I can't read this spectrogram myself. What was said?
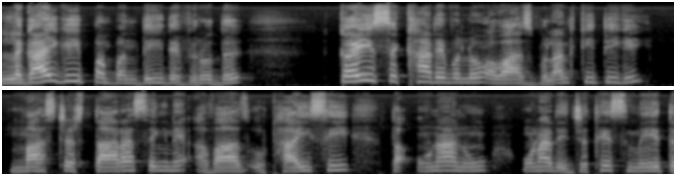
ਲਗਾਈ ਗਈ ਪਾਬੰਦੀ ਦੇ ਵਿਰੁੱਧ ਕਈ ਸਿੱਖਾਂ ਦੇ ਵੱਲੋਂ ਆਵਾਜ਼ ਬੁਲੰਦ ਕੀਤੀ ਗਈ। ਮਾਸਟਰ ਤਾਰਾ ਸਿੰਘ ਨੇ ਆਵਾਜ਼ ਉਠਾਈ ਸੀ ਤਾਂ ਉਹਨਾਂ ਨੂੰ, ਉਹਨਾਂ ਦੇ ਜਥੇ ਸਮੇਤ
